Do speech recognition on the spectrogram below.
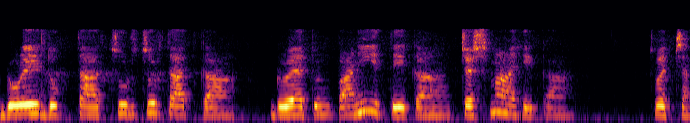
डोळे दुखतात चुरचुरतात का? डोळ्यातून पाणी येते का? चष्मा आहे का? त्वचा.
